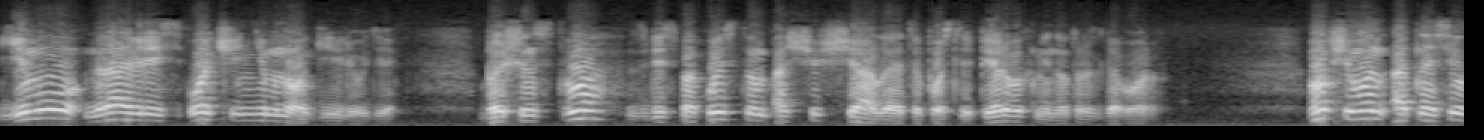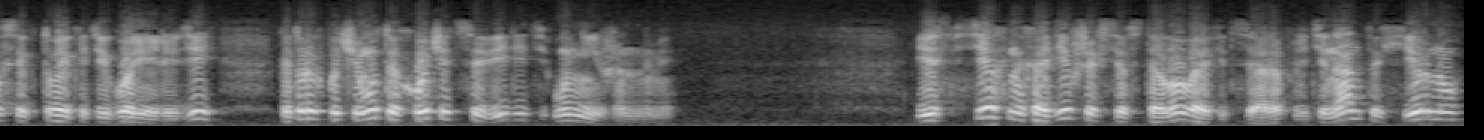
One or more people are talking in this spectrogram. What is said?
Ему нравились очень немногие люди. Большинство с беспокойством ощущало это после первых минут разговоров. В общем, он относился к той категории людей, которых почему-то хочется видеть униженными. Из всех находившихся в столовой офицеров лейтенанту Хирну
